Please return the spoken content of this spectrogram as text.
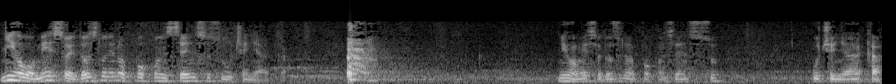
Njihovo meso je dozvoljeno po konsensusu učenjaka njihovo meso je dozvoljeno po konsensusu učenjaka.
